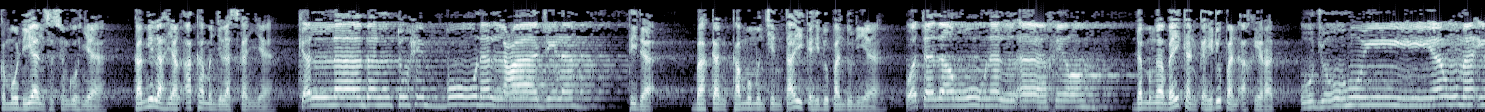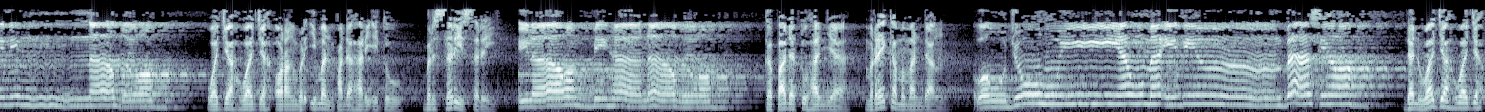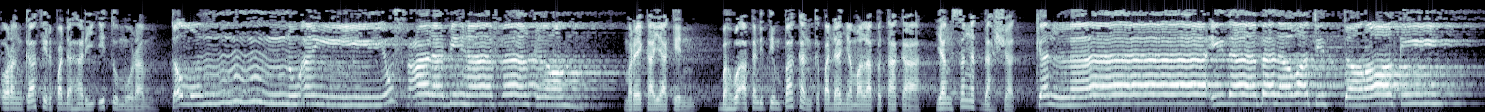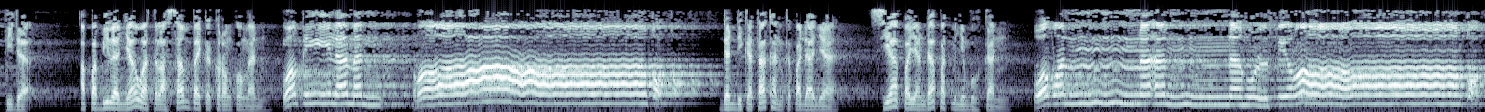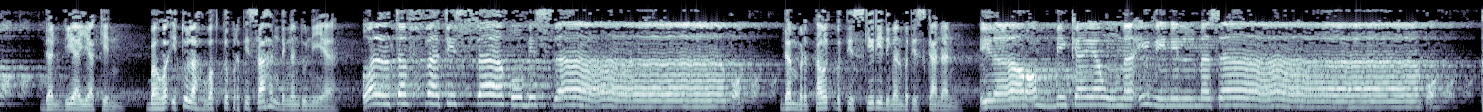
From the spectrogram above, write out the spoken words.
Kemudian sesungguhnya, kamilah yang akan menjelaskannya. Tidak, bahkan kamu mencintai kehidupan dunia. Dan mengabaikan kehidupan akhirat wajah-wajah orang beriman pada hari itu berseri-seri. Kepada Tuhannya mereka memandang. Dan wajah-wajah orang kafir pada hari itu muram. Mereka yakin bahwa akan ditimpakan kepadanya malapetaka yang sangat dahsyat. Tidak, apabila nyawa telah sampai ke kerongkongan. Dan dikatakan kepadanya, siapa yang dapat menyembuhkan? Dan dia yakin bahwa itulah waktu perpisahan dengan dunia dan bertaut betis kiri dengan betis kanan.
